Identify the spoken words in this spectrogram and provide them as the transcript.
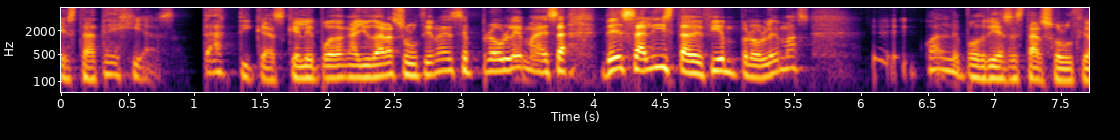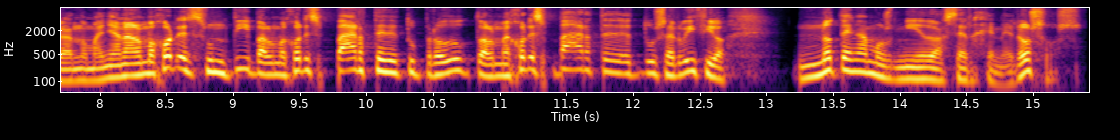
estrategias, tácticas que le puedan ayudar a solucionar ese problema, esa, de esa lista de 100 problemas, eh, ¿cuál le podrías estar solucionando mañana? A lo mejor es un tip, a lo mejor es parte de tu producto, a lo mejor es parte de tu servicio. No tengamos miedo a ser generosos,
